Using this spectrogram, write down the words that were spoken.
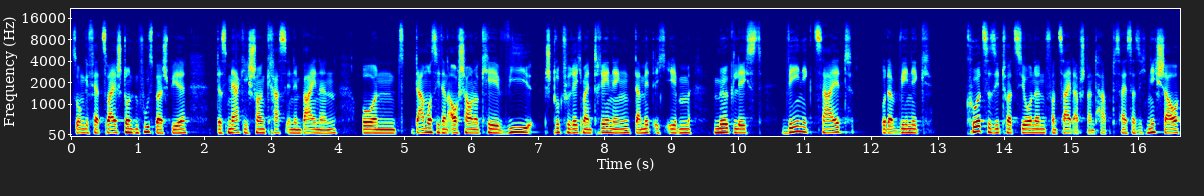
so ungefähr zwei Stunden Fußball spiele. Das merke ich schon krass in den Beinen. Und da muss ich dann auch schauen, okay, wie strukturiere ich mein Training, damit ich eben möglichst wenig Zeit oder wenig kurze Situationen von Zeitabstand habe. Das heißt, dass ich nicht schaue,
